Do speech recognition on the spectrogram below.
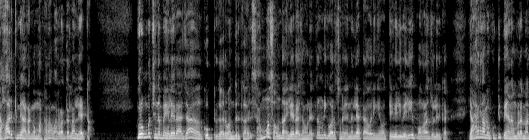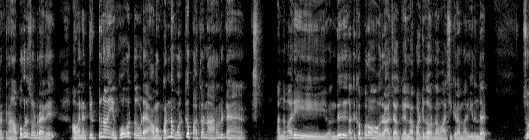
யாருக்குமே அடங்க மாட்டானா வர்றதெல்லாம் ரொம்ப சின்ன பையன் இளையராஜா அவர் கூப்பிட்டுருக்காரு வந்திருக்காரு. செம்ம சவுண்டாக இளையராஜா. அவனை எத்தனை மணிக்கு வர சொன்னேன்? என்ன லேட்டாக வரீங்க வக்கீல் வெளியே வெளியே போங்கன்னு சொல்லியிருக்காரு. யார் அவன் குட்டி பையன்? நம்மளை மிரட்டுறான். அப்போ கூட சொல்கிறாரு அவன் என்னை திட்டுனான் என் கோவத்தை விட அவன் பண்ண ஒர்க்கை பார்த்தோன்னு நான் அறந்துட்டேன் அந்த மாதிரி வந்து அதுக்கப்புறம் அவர் ராஜாவுக்கு எல்லா பாட்டுக்கும் அவர் தான் வாசிக்கிற மாதிரி இருந்தார். ஸோ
